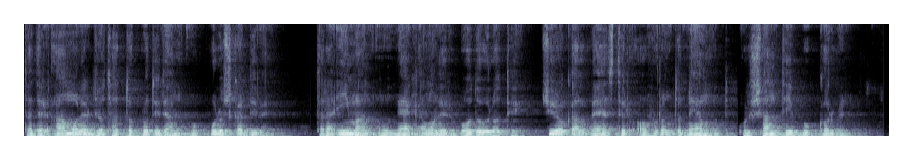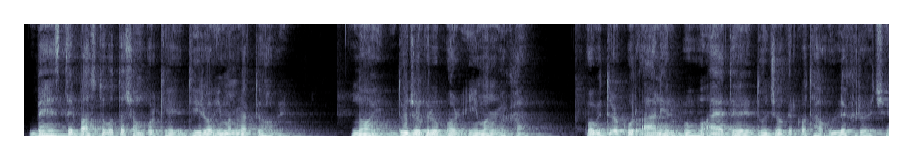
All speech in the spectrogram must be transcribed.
তাদের আমলের যথার্থ প্রতিদান ও পুরস্কার দিবেন। তারা ঈমান ও ন্যাক আমলের বদৌলতে চিরকাল বেহেস্তের অফুরন্ত নেয়ামত ও শান্তি ভোগ করবেন। বেহেস্তের বাস্তবতা সম্পর্কে দৃঢ় ঈমান রাখতে হবে। নয়, দুজকের উপর ঈমান রাখা। পবিত্র কোরআনের বহু আয়াতে দুজকের কথা উল্লেখ রয়েছে।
